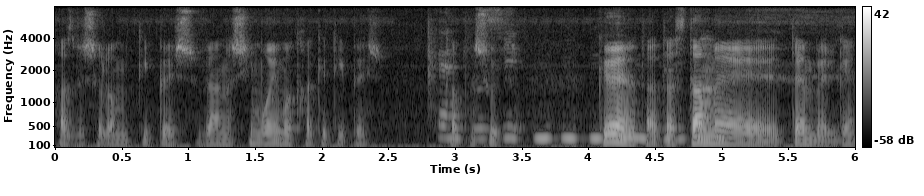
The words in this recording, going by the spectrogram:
חס ושלום טיפש, ואנשים רואים אותך כטיפש. כן, אתה פשוט... כן, אתה, אתה סתם uh, טמבל, כן?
